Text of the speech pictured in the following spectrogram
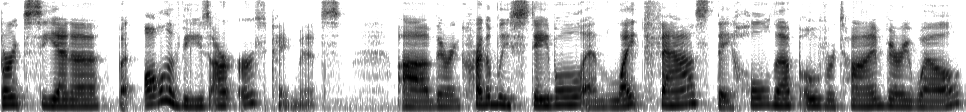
burnt sienna, but all of these are earth pigments. Uh, they're incredibly stable and light fast. They hold up over time very well.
